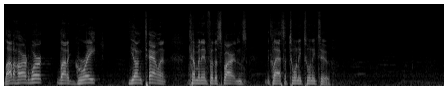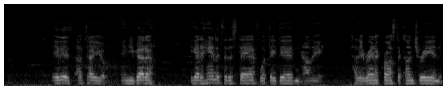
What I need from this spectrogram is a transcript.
A lot of hard work, a lot of great young talent coming in for the Spartans, the class of 2022. It is. I'll tell you. And you gotta you gotta hand it to the staff what they did and how they how they ran across the country and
